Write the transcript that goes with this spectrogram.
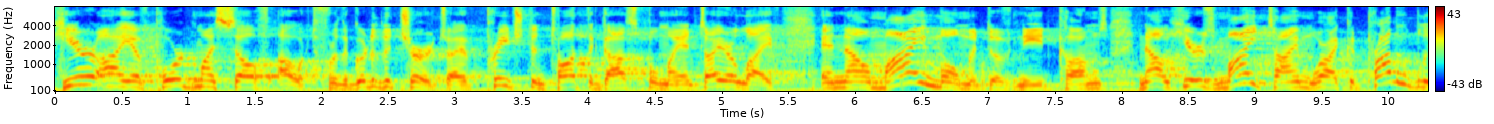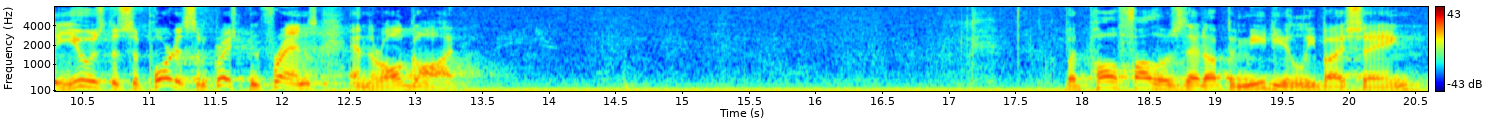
Here I have poured myself out for the good of the church. I have preached and taught the gospel my entire life. And now my moment of need comes. Now here's my time where I could probably use the support of some Christian friends, and they're all gone. But Paul follows that up immediately by saying,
